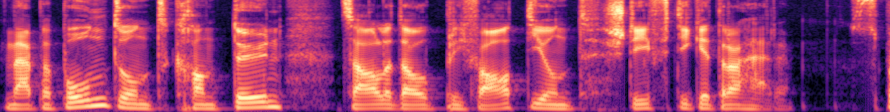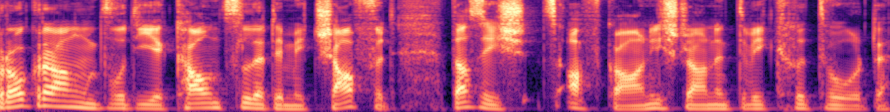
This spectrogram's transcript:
Neben Bund und Kanton zahlen auch Private und Stiftungen daher. Das Programm, das die Counselor damit arbeiten, das ist in Afghanistan entwickelt worden.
